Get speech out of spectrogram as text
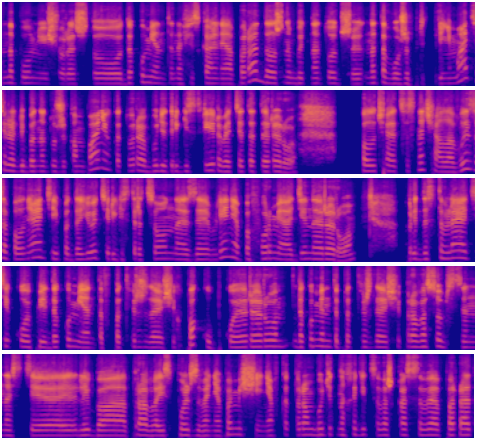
Напомню еще раз, что документы на фискальный аппарат должны быть на, тот же, на того же предпринимателя, либо на ту же компанию, которая будет регистрировать этот РРО. Получается, сначала вы заполняете и подаете регистрационное заявление по форме 1 РРО, предоставляете копии документов, подтверждающих покупку РРО, документы, подтверждающие право собственности, либо право использования помещения, в котором будет находиться ваш кассовый аппарат,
